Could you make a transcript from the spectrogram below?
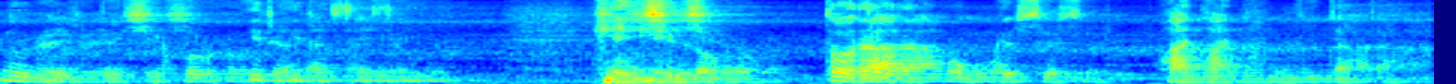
눈을 뜨시고 일어나세요. 현실로 돌아온 것을 환영합니다.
